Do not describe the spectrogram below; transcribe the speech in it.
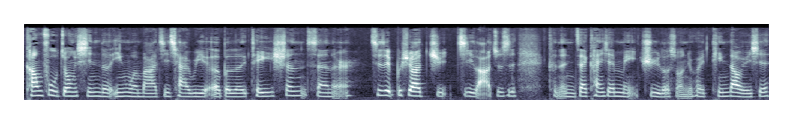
康复中心的英文，把它记起来，rehabilitation center。其实也不需要记记啦，就是可能你在看一些美剧的时候，你会听到有一些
